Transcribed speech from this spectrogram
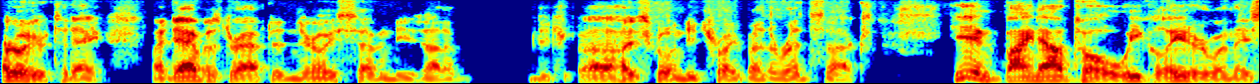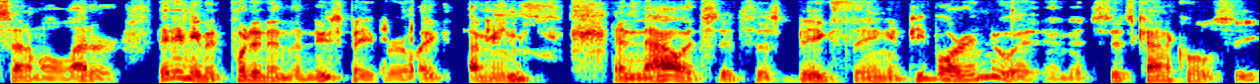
earlier today. My dad was drafted in the early '70s out of uh, high school in Detroit by the Red Sox he didn't find out till a week later when they sent him a letter. They didn't even put it in the newspaper. Like, I mean, and now it's it's this big thing, and people are into it, and it's it's kind of cool to see.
